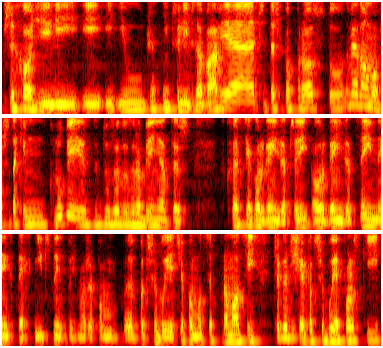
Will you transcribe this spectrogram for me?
przychodzili i, i, i uczestniczyli w zabawie, czy też po prostu, no wiadomo, przy takim klubie jest dużo do zrobienia też w kwestiach organizacyjnych, technicznych, być może potrzebujecie pomocy w promocji. Czego dzisiaj potrzebuje polski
